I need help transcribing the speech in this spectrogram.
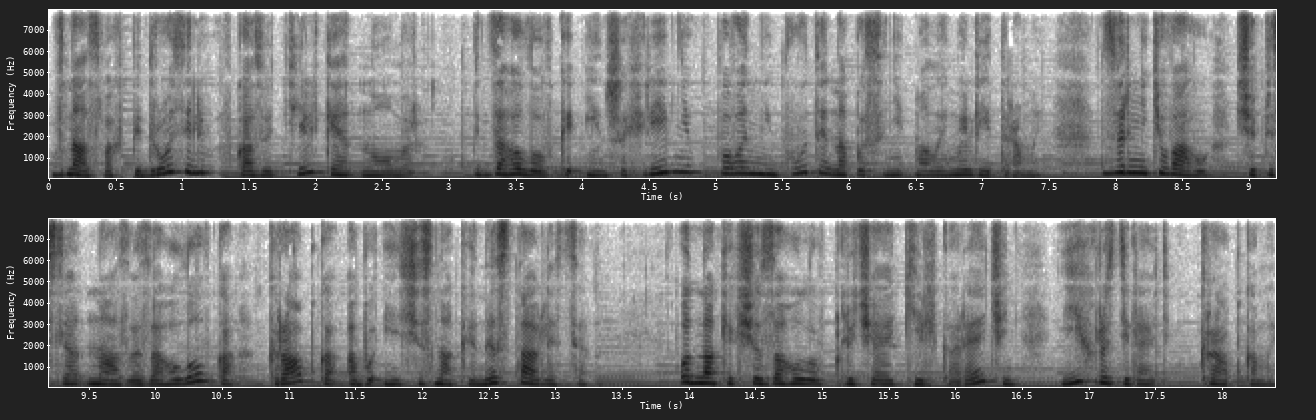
В назвах підрозділів вказують тільки номер. Підзаголовки інших рівнів повинні бути написані малими літерами. Зверніть увагу, що після назви заголовка крапка або інші знаки не ставляться. Однак, якщо заголовок включає кілька речень, їх розділяють крапками.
